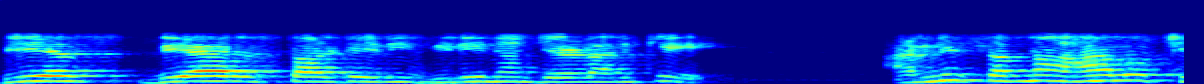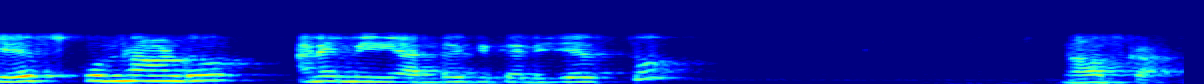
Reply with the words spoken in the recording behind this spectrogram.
బిఎస్ బీఆర్ఎస్ పార్టీని విలీనం చేయడానికి అన్ని సన్నాహాలు చేసుకున్నాడు అని మీ అందరికీ తెలియజేస్తూ నమస్కారం.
